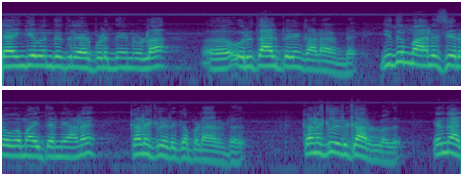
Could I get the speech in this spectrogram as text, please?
ലൈംഗിക ബന്ധത്തിൽ ഏർപ്പെടുന്നതിനുള്ള ഒരു താല്പര്യം കാണാറുണ്ട്. ഇതും മാനസിക രോഗമായി തന്നെയാണ് കണക്കിലെടുക്കപ്പെടാറുള്ളത് കണക്കിലെടുക്കാറുള്ളത്. എന്നാൽ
